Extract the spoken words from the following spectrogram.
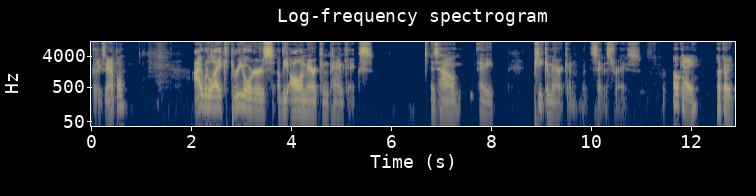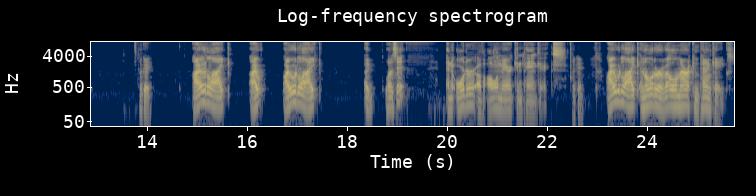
good example. I would like three orders of the all American pancakes, is how a peak American would say this phrase. Okay. Okay. Okay. I would like I I would like a what is it? An order of all American pancakes. Okay. I would like an order of all American pancakes.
